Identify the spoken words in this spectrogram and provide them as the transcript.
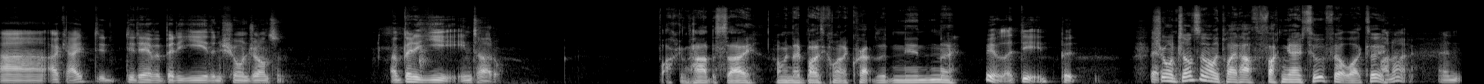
Uh, okay, did, did he have a better year than Shaun Johnson? A better year in total. fucking hard to say. I mean, they both kind of crapped it in the end, didn't they? Yeah, well, they did, but they? Shaun Johnson only played half the fucking games too. It felt like too. I know. And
